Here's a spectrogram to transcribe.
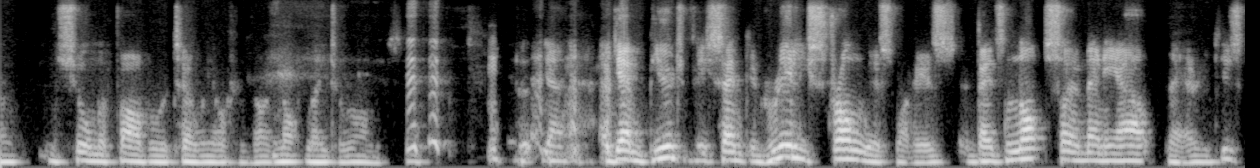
am sure my father will tell me off if I'm not later on. So. yeah, again, beautifully scented, really strong. This one is. There's not so many out there. It is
